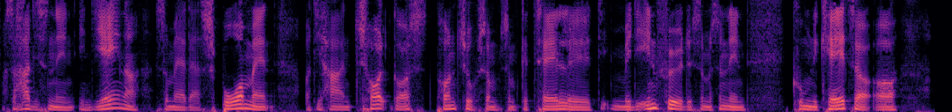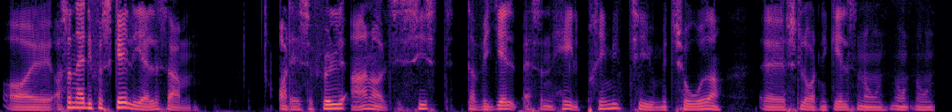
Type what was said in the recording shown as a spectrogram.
og så har de sådan en indianer, som er deres spormand, og de har en tolk også, Poncho, som, som kan tale øh, med de indfødte, som er sådan en kommunikator, og, og, øh, og sådan er de forskellige alle sammen. Og det er selvfølgelig Arnold til sidst, der ved hjælp af sådan helt primitive metoder, øh, slår den ihjel sådan nogle, nogle, nogle,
